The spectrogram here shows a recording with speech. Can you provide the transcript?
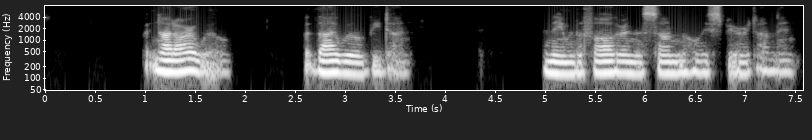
but not our will, but thy will be done. In the name of the Father, and the Son, and the Holy Spirit. Amen.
